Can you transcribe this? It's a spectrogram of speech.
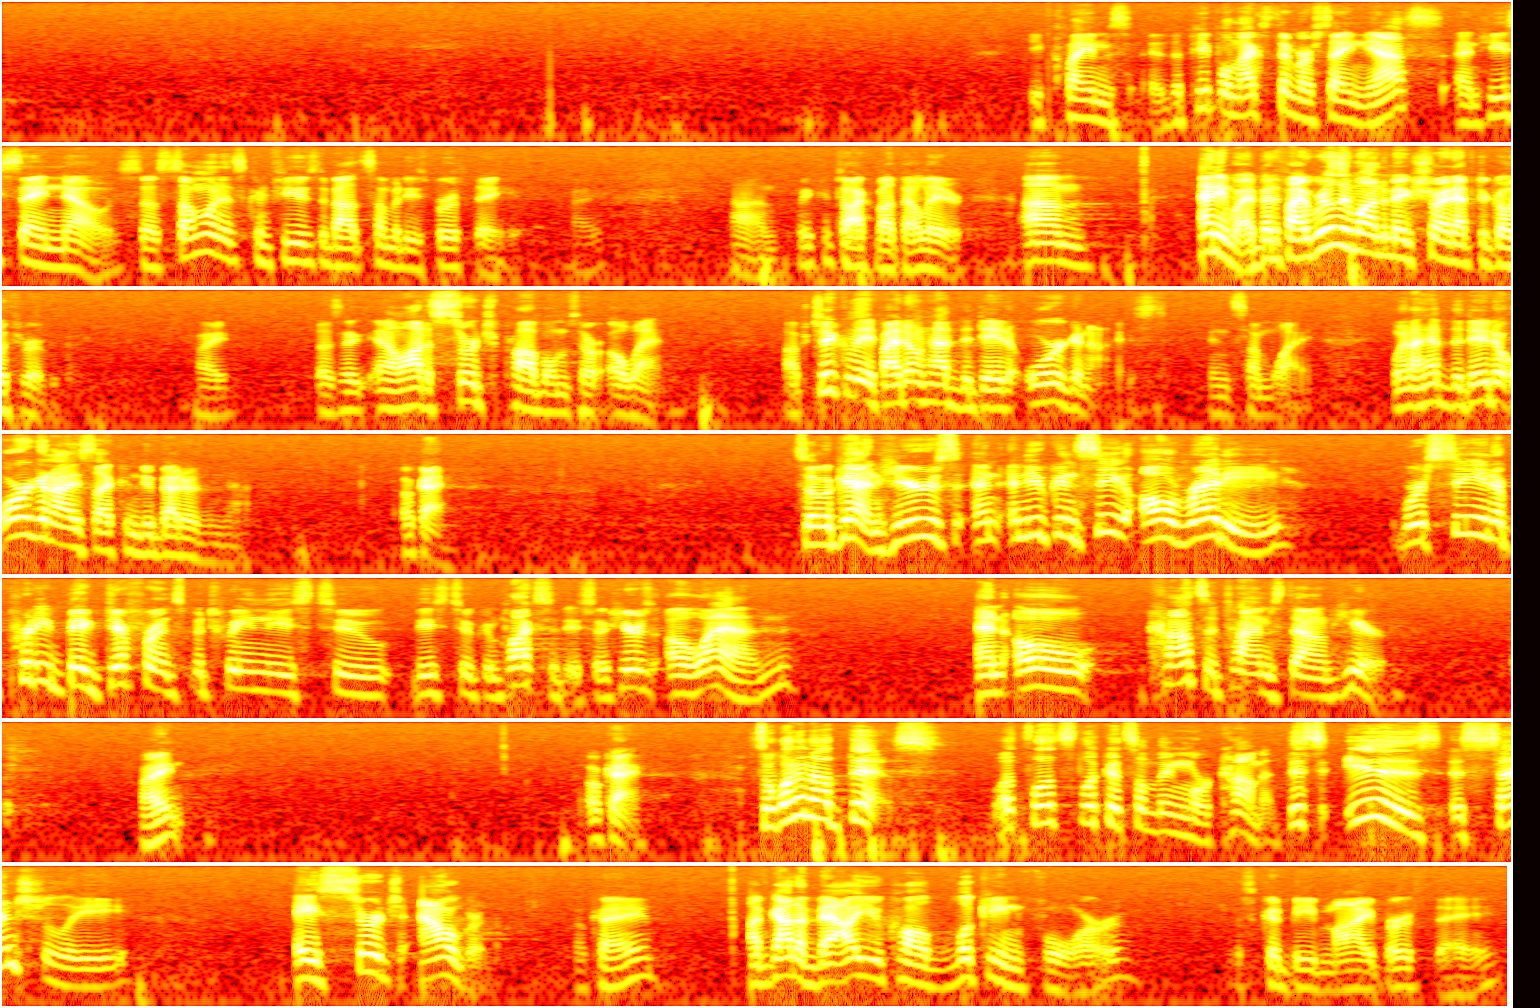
claims, the people next to him are saying yes, and he's saying no. So someone is confused about somebody's birthday, right? Um, we can talk about that later. Um, anyway, but if I really wanted to make sure I'd have to go through everything, right? So and a lot of search problems are ON. Uh, particularly if I don't have the data organized in some way. When I have the data organized, I can do better than that. Okay. So again, here's, and, and you can see already, we're seeing a pretty big difference between these two, these two complexities. So here's ON, and oh, O constant times down here, right? Okay. So what about this? Let's, let's look at something more common. This is essentially a search algorithm, okay? I've got a value called looking for, this could be my birthday,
